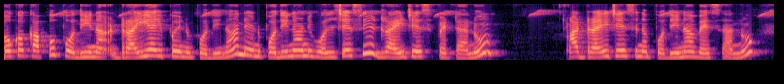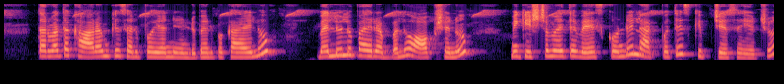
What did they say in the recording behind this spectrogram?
ఒక కప్పు పుదీనా డ్రై అయిపోయిన పుదీనా నేను పుదీనాని ఒలిచేసి డ్రై చేసి పెట్టాను. ఆ డ్రై చేసిన పుదీనా వేసాను. తర్వాత కారంకి సరిపోయాను ఎండుమిరపకాయలు వెల్లుల్లిపాయ రెబ్బలు ఆప్షను. మీకు ఇష్టమైతే వేసుకోండి లేకపోతే స్కిప్ చేసేయచ్చు.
